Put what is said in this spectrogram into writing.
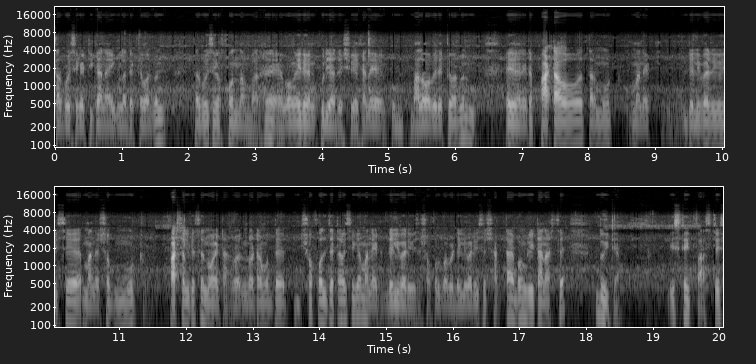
তারপর হচ্ছে গিয়া ঠিকানা এগুলা দেখতে পারবেন। তারপর হচ্ছে ফোন নাম্বার হ্যাঁ এবং এই দেখেন কুরিয়ার রেশিও এখানে খুব ভালোভাবে দেখতে পারবেন। এই দেখেন, এটা পাটাও তার মোট মানে ডেলিভারি হয়েছে মানে সব মোট পার্সেল গেছে নয়টা। নয়টার মধ্যে সফল যেটা হয়েছে গিয়ে মানে এটা ডেলিভারি হয়েছে সফলভাবে ডেলিভারি হয়েছে সাতটা এবং রিটার্ন আসছে দুইটা। স্টেট ফার্স্ট স্টেট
